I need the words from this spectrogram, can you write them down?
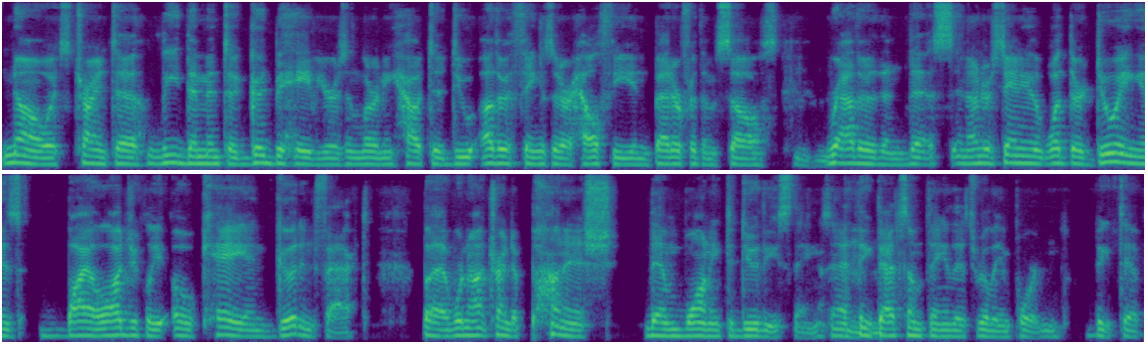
no, it's trying to lead them into good behaviors and learning how to do other things that are healthy and better for themselves rather than this and understanding that what they're doing is biologically okay and good in fact but we're not trying to punish them wanting to do these things and i think Mhm. that's something that's really important big tip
